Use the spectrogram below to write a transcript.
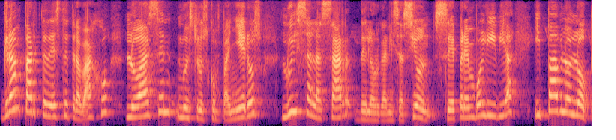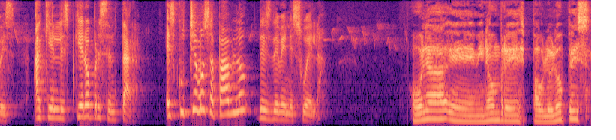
Gran parte de este trabajo lo hacen nuestros compañeros Luis Salazar de la organización CEPRA en Bolivia y Pablo López, a quien les quiero presentar. Escuchemos a Pablo desde Venezuela. Hola, eh, mi nombre es Pablo López,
